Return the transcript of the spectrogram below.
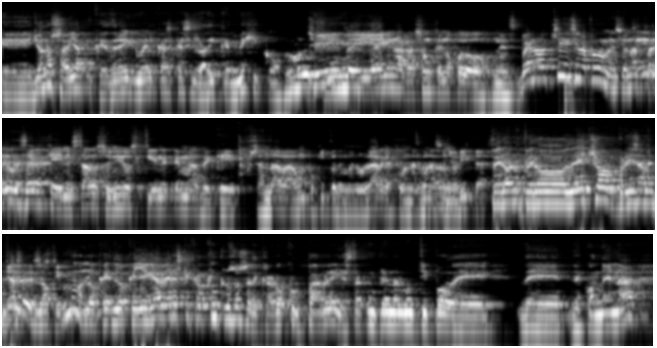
Eh, yo no sabía que Drake Bell casi casi radica en México. Sí, y hay una razón que no puedo mencionar. Bueno, sí, sí la puedo mencionar. Sí, Parece no. ser que en Estados Unidos tiene temas de que pues, andaba un poquito de mano larga con algunas señoritas. Pero, pero de hecho, precisamente Ya se desestimó, Lo, que, lo que llegué a ver es que creo que incluso se declaró culpable y está cumpliendo algún tipo de, de, de condena.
